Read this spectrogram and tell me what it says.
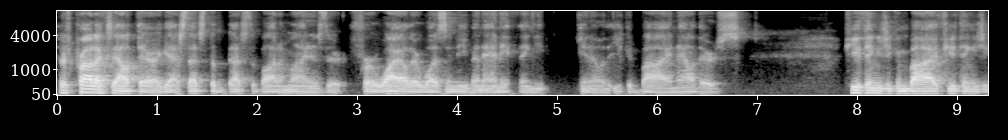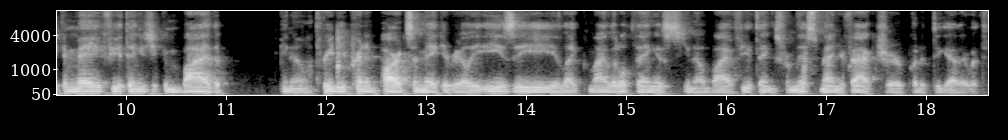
there's products out there. I guess that's the that's the bottom line. Is there for a while there wasn't even anything you know that you could buy. Now there's few things you can buy, a few things you can make, few things you can buy the you know 3D printed parts and make it really easy. Like my little thing is you know buy a few things from this manufacturer, put it together with.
